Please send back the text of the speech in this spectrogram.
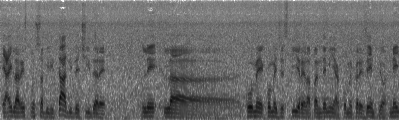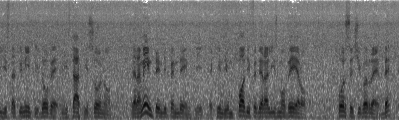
e hai la responsabilità di decidere le, la, come, come gestire la pandemia, come per esempio negli Stati Uniti dove gli stati sono veramente indipendenti e quindi un po' di federalismo vero forse ci vorrebbe,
